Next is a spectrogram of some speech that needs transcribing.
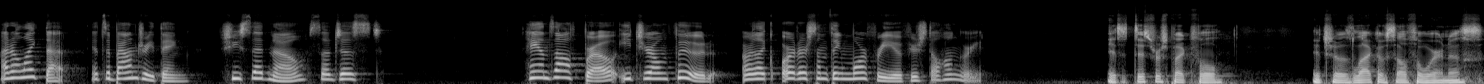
I don't like that. It's a boundary thing. She said no. So just hands off, bro. Eat your own food or like order something more for you if you're still hungry. It's disrespectful. It shows lack of self awareness.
